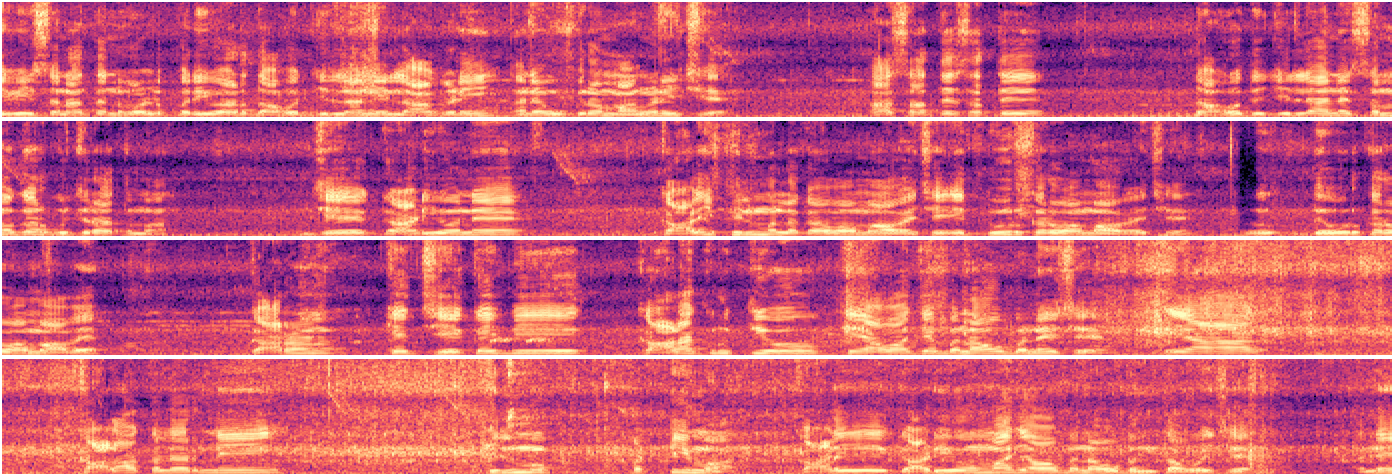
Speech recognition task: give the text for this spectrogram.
એવી સનાતન વર્લ્ડ પરિવાર દાહોદ જિલ્લાની લાગણી અને ઉગ્ર માંગણી છે. આ સાથે સાથે દાહોદ જિલ્લા અને સમગ્ર ગુજરાતમાં જે ગાડીઓને કાળી ફિલ્મ લગાવવામાં આવે છે, એ દૂર કરવામાં આવે છે, દૂર કરવામાં આવે. કારણ કે જે કંઈ બી કાળા કૃત્યો કે આવા જે બનાવો બને છે, એ આ કાળા કલરની ફિલ્મ પટ્ટીમાં કાળી ગાડીઓમાં જ આવા બનાવો બનતા હોય છે. અને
